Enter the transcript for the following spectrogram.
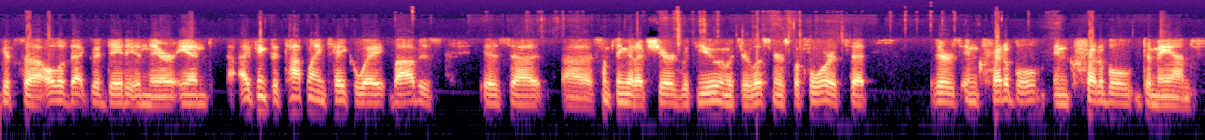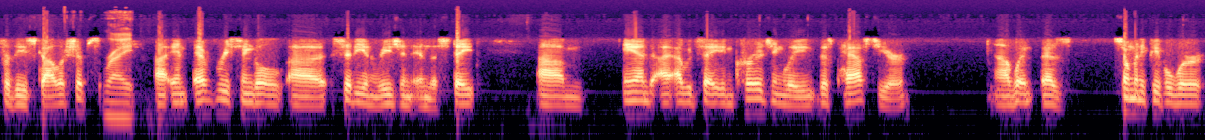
gets all of that good data in there, and I think the top line takeaway, Bob, is is uh, uh, something that I've shared with you and with your listeners before. It's that there's incredible, incredible demand for these scholarships, right, uh, in every single uh, city and region in the state. Um, and I, I, would say, encouragingly, this past year, uh, when as so many people were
